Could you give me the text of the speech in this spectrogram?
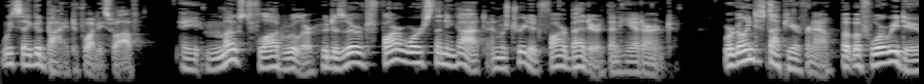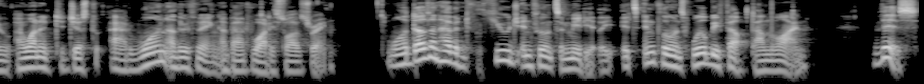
we say goodbye to Władysław, a most flawed ruler who deserved far worse than he got and was treated far better than he had earned. We're going to stop here for now, but before we do, I wanted to just add one other thing about Władysław's reign. While it doesn't have a huge influence immediately, its influence will be felt down the line. This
